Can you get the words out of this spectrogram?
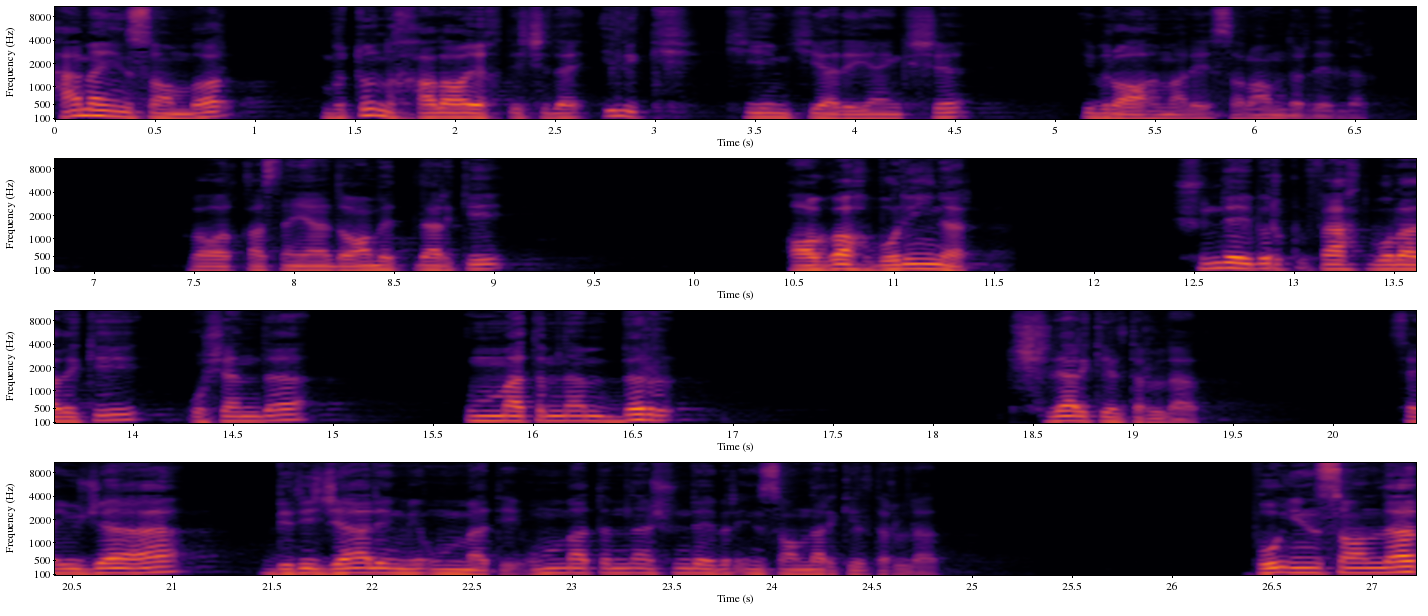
hamma inson bor butun haloyiqni ichida ilk kiyim kiyadigan kishi ibrohim alayhissalomdir dedilar. Va orqasidan yana davom etdilarki ogoh bo'linglar shunday bir vaqt bo'ladiki o'shanda ummatimdan bir kishilar keltiriladi. Sayujaa birijalin min ummati. Ummatimdan shunday bir insonlar keltiriladi. Bu insonlar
